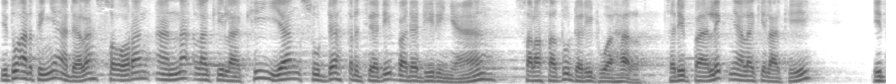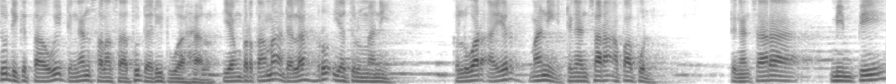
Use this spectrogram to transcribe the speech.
itu artinya adalah seorang anak laki-laki yang sudah terjadi pada dirinya salah satu dari dua hal. Jadi baliknya laki-laki itu diketahui dengan salah satu dari dua hal. Yang pertama adalah ru'yatul mani, keluar air mani dengan cara apa pun. Dengan cara mimpi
